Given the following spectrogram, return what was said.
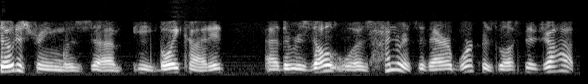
SodaStream was uh, boycotted, uh, the result was hundreds of Arab workers lost their jobs,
